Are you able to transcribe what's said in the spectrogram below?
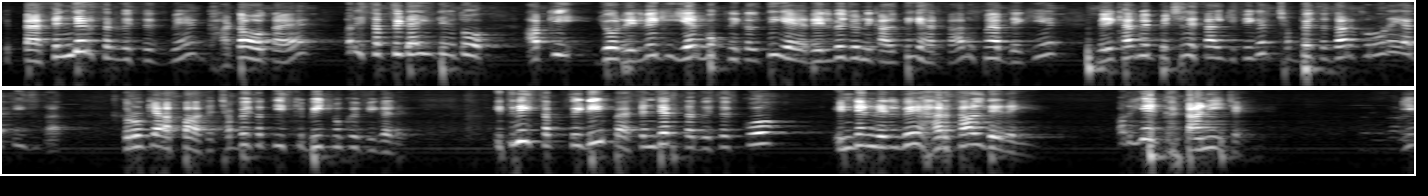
कि पैसेंजर सर्विसेज़ में घाटा होता है और ये सब्सिडाइज तो आपकी जो रेलवे की ईयर बुक निकलती है रेलवे जो निकालती है हर साल उसमें आप देखिए मेरे ख्याल में पिछले साल की फिगर छब्बीस हज़ार करोड़ है या तीस हज़ार? करोड़ के आसपास है छब्बीस और तीस के बीच में कोई फिगर है। इतनी सब्सिडी पैसेंजर सर्विसेज़ को इंडियन रेलवे हर साल दे रही है। और ये घटानी चाहिए। ये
